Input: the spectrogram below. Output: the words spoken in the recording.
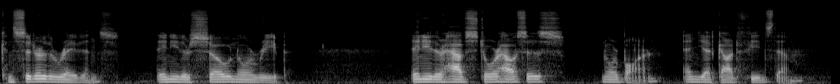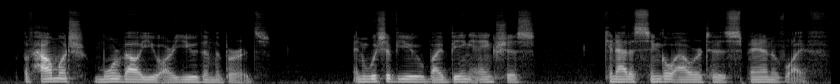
Consider the ravens. They neither sow nor reap. They neither have storehouses nor barn, and yet God feeds them. Of how much more value are you than the birds? And which of you, by being anxious, can add a single hour to his span of life?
